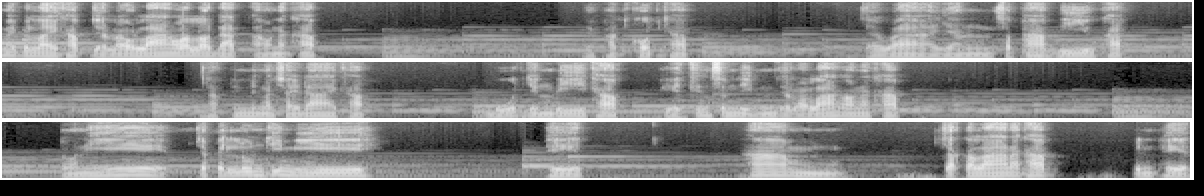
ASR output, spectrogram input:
ไม่เป็นไรครับ เดี๋ยวเราล้างแล้วเราดัดเอานะครับ ใบพัดคดครับ แต่ว่ายังสภาพดีอยู่ครับ ดัดนิดนึงก็ใช้ได้ครับ บูทยังดีครับ เพจขึ้นสนิมเดี๋ยวเราล้างเอานะครับ ตัวนี้จะเป็นรุ่นที่มีเพจ ห้ามจักรลานะครับ เป็นเพจ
